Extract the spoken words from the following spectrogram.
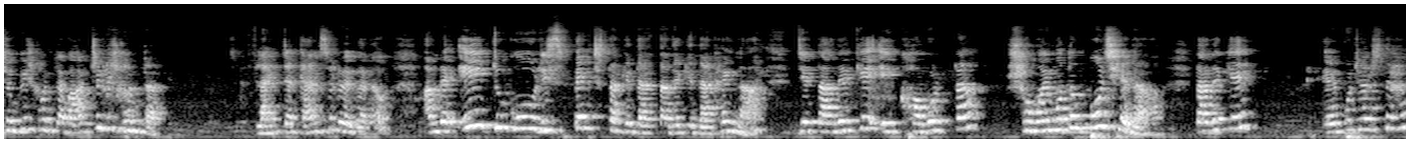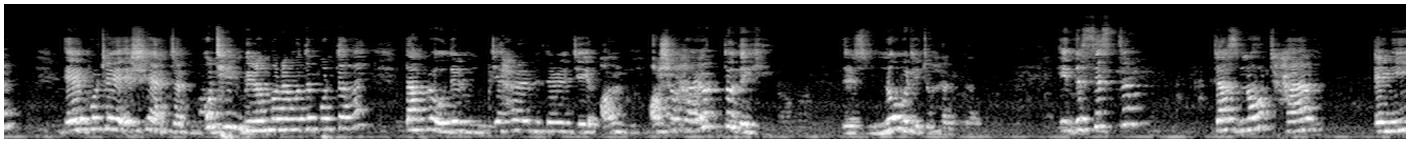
চব্বিশ ঘণ্টা বা আটচল্লিশ ঘণ্টা ফ্লাইটটা ক্যান্সেল হয়ে গেল আমরা এইটুকু রেসপেক্ট তাকে তাদেরকে দেখাই না যে তাদেরকে এই খবরটা সময় মতো পৌঁছে দেওয়া। তাদেরকে এয়ারপোর্টে আসতে হয়। এয়ারপোর্টে এসে একটা কঠিন বিড়ম্বনার মধ্যে পড়তে হয়। তারপরে ওদের চেহারার ভিতরে যে অসহায়ত্ব দেখি there's nobody to help them. If the system does not have any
